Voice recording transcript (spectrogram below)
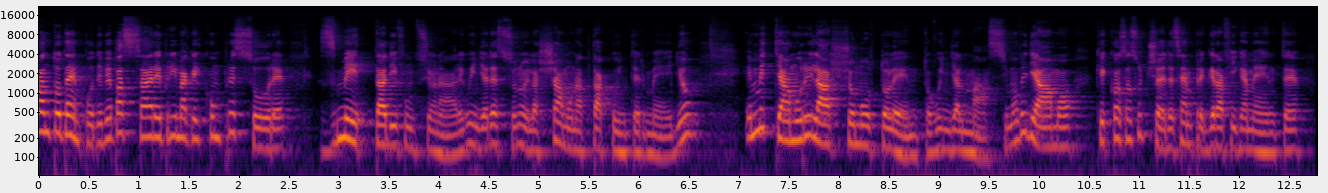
quanto tempo deve passare prima che il compressore smetta di funzionare. Quindi adesso noi lasciamo un attacco intermedio e mettiamo un rilascio molto lento, quindi al massimo. Vediamo che cosa succede sempre graficamente.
